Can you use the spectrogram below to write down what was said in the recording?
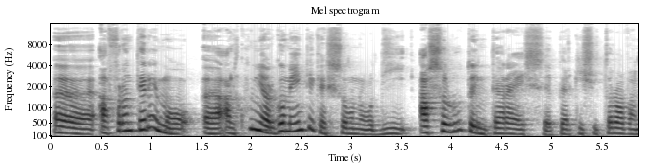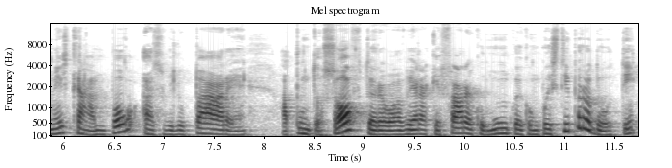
eh, affronteremo eh, alcuni argomenti che sono di assoluto interesse per chi si trova nel campo a sviluppare appunto software o avere a che fare comunque con questi prodotti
